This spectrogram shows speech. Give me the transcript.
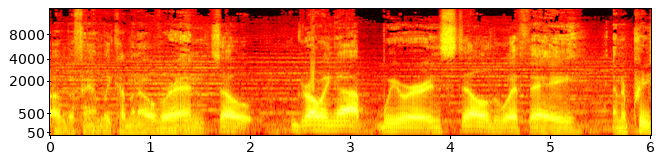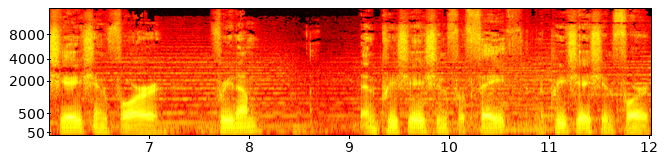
of the family coming over, and so growing up, we were instilled with a an appreciation for freedom, an appreciation for faith, an appreciation for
